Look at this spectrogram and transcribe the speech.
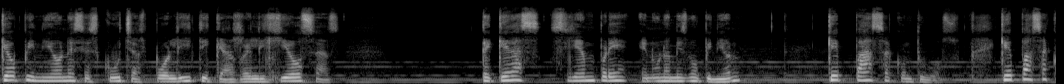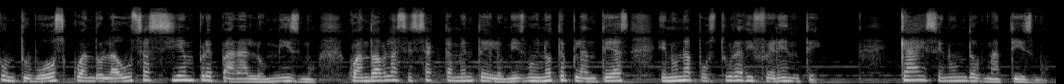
¿Qué opiniones escuchas? Políticas, religiosas. ¿Te quedas siempre en una misma opinión? ¿Qué pasa con tu voz? ¿Qué pasa con tu voz cuando la usas siempre para lo mismo? Cuando hablas exactamente de lo mismo y no te planteas en una postura diferente. Caes en un dogmatismo.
